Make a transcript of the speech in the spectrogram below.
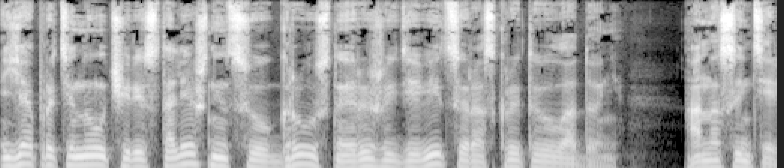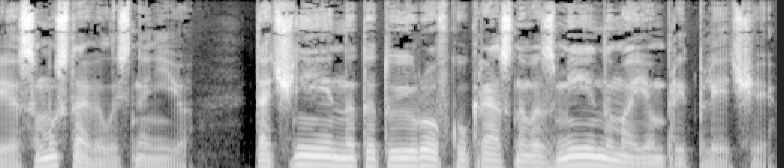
Я протянул через столешницу грустной рыжей девицы раскрытую ладонь. Она с интересом уставилась на нее. Точнее, на татуировку красного змея на моем предплечье.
